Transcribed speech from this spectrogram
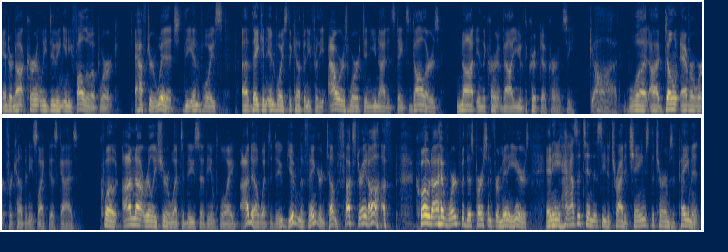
and are not currently doing any follow up work. After which, the invoice uh, they can invoice the company for the hours worked in United States dollars, not in the current value of the cryptocurrency. God, what? Uh, don't ever work for companies like this, guys. Quote, I'm not really sure what to do, said the employee. I know what to do. Give him the finger and tell him to fuck straight off. Quote, I have worked with this person for many years, and he has a tendency to try to change the terms of payment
